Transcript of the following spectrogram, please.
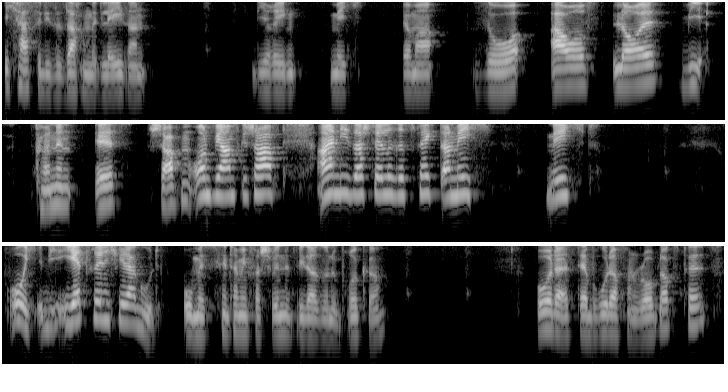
Ich hasse diese Sachen mit Lasern. Die regen mich immer so auf. Lol. Wir können es schaffen. Und wir haben es geschafft. An dieser Stelle Respekt an mich nicht. Oh, ich, die, jetzt bin ich wieder gut. Oh Mist, hinter mir verschwindet wieder so eine Brücke. Da ist der Bruder von Roblox Pilz.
